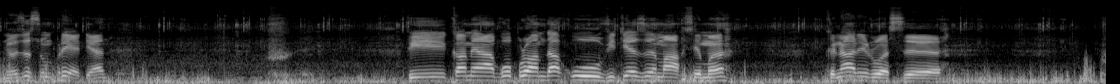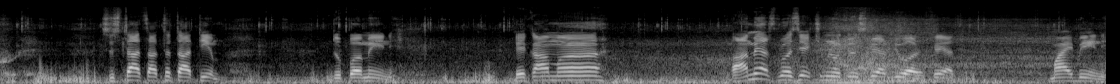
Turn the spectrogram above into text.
Mi-a zis un prieten. Pe camera GoPro am dat cu viteză maximă, că n-are rost să, să stați atâta timp după mine. Cred că am, uh, am mers vreo 10 minute, un sfert de oră, cred. Mai bine.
